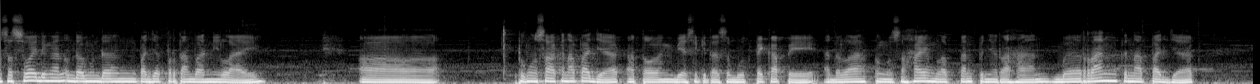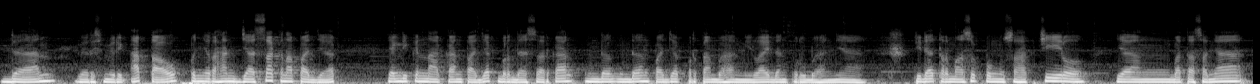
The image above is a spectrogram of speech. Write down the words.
sesuai dengan Undang-Undang Pajak Pertambahan Nilai, uh, Pengusaha kena pajak atau yang biasa kita sebut PKP adalah pengusaha yang melakukan penyerahan barang kena pajak dan garis miring atau penyerahan jasa kena pajak yang dikenakan pajak berdasarkan Undang-Undang Pajak Pertambahan Nilai dan Perubahannya. Tidak termasuk pengusaha kecil yang batasannya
